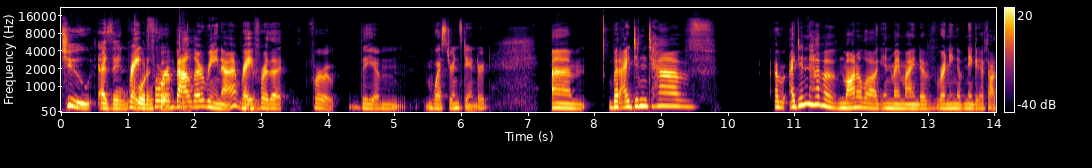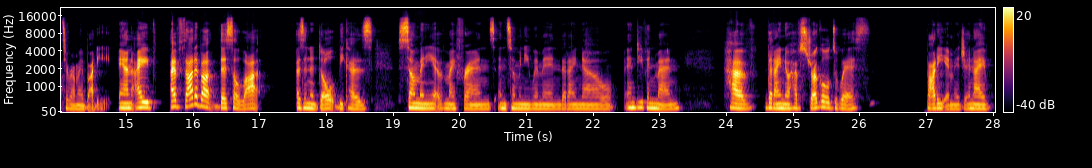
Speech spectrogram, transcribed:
to as in right quote unquote for ballerina, right? Mm-hmm. For the for the um Western standard. Um, but I didn't have a, I didn't have a monologue in my mind of running of negative thoughts around my body. And I've I've thought about this a lot as an adult because so many of my friends and so many women that I know and even men have that I know have struggled with body image and I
